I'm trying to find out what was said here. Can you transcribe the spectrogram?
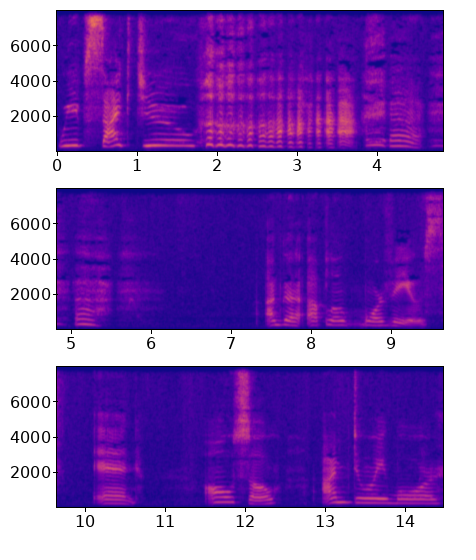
We've psyched you. I'm gonna upload more videos. And also, I'm doing more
